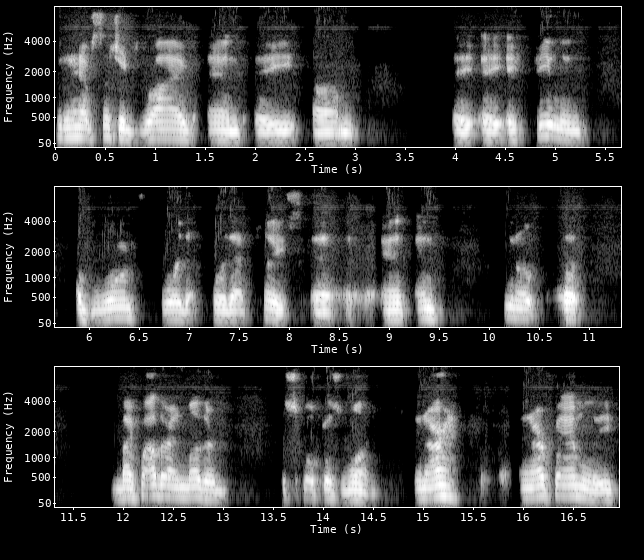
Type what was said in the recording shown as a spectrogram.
could have such a drive and a, um, a, a, a, feeling of warmth for that for that place. Uh, and and you know, uh, my father and mother spoke as one. In our in our family,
